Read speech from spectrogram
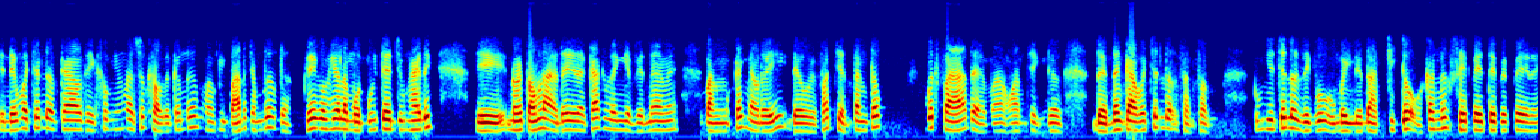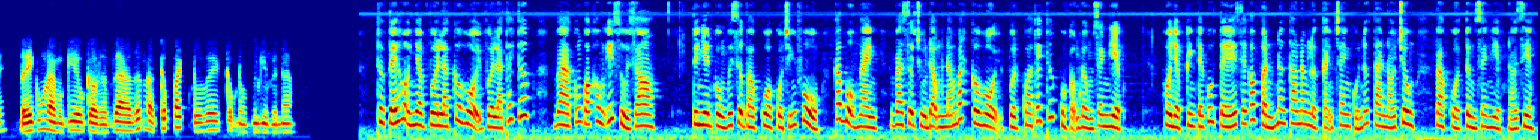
Thì nếu mà chất lượng cao thì không những là xuất khẩu được các nước mà mình bán ở trong nước được. Thế có nghĩa là một mũi tên chung hai đích. Thì nói tóm lại ở đây là các doanh nghiệp Việt Nam ấy bằng cách nào đấy đều phải phát triển tăng tốc bứt phá để mà hoàn chỉnh được để nâng cao cái chất lượng sản phẩm cũng như chất lượng dịch vụ của mình để đạt trình độ của các nước CPTPP đấy. Đấy cũng là một cái yêu cầu đặt ra rất là cấp bách đối với cộng đồng doanh nghiệp Việt Nam. Thực tế hội nhập vừa là cơ hội vừa là thách thức và cũng có không ít rủi ro. Tuy nhiên cùng với sự vào cuộc của chính phủ, các bộ ngành và sự chủ động nắm bắt cơ hội vượt qua thách thức của cộng đồng doanh nghiệp, hội nhập kinh tế quốc tế sẽ góp phần nâng cao năng lực cạnh tranh của nước ta nói chung và của từng doanh nghiệp nói riêng.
